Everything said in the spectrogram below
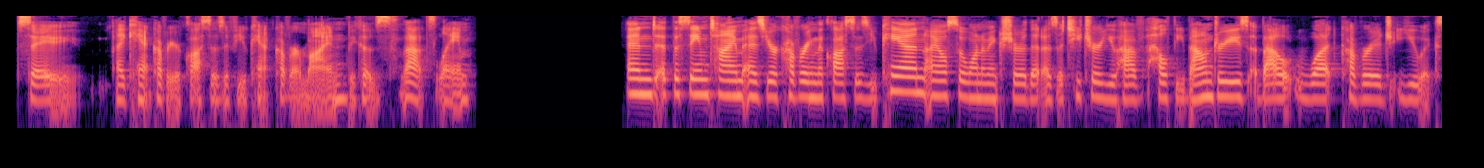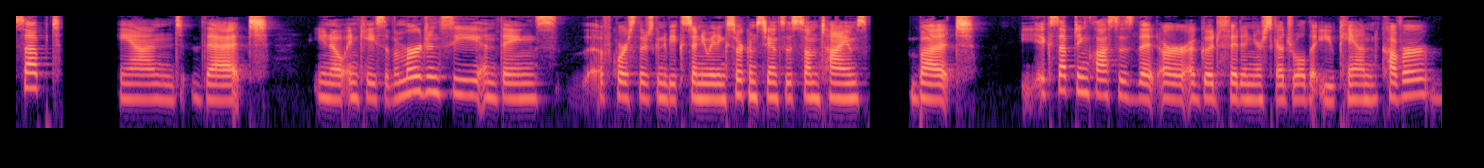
say, I can't cover your classes if you can't cover mine because that's lame. And at the same time as you're covering the classes you can, I also want to make sure that as a teacher, you have healthy boundaries about what coverage you accept and that, you know, in case of emergency and things, of course, there's going to be extenuating circumstances sometimes, but accepting classes that are a good fit in your schedule that you can cover.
